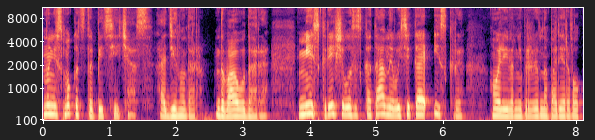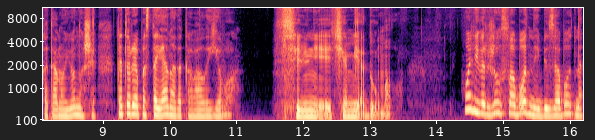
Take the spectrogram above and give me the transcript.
но не смог отступить сейчас. Один удар, два удара. Меч скрещивался с катаной, высекая искры. Оливер непрерывно парировал катану юноши, которая постоянно атаковала его. Сильнее, чем я думал. Оливер жил свободно и беззаботно,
